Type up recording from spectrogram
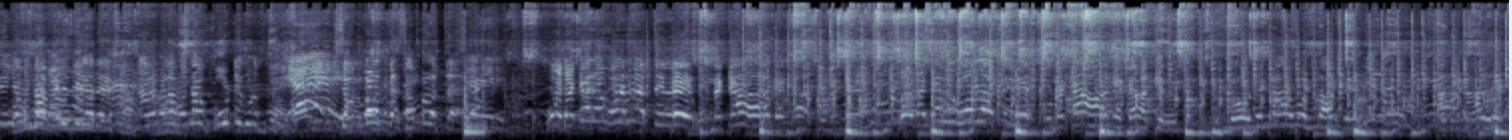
நீங்க வந்தா படிக்கிறது நாங்கெல்லாம் வந்தா கூட்டி கொடுப்போம். சம்பளத்தை சம்பளத்தை. அதனால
